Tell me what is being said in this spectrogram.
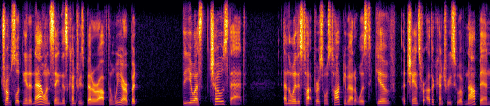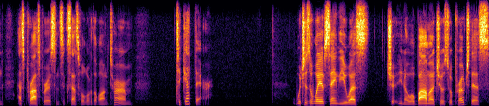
Trump's looking at it now and saying this country's better off than we are, but the U.S. chose that. And the way this top person was talking about it was to give a chance for other countries who have not been as prosperous and successful over the long term to get there, which is a way of saying the U.S. You know, Obama chose to approach this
